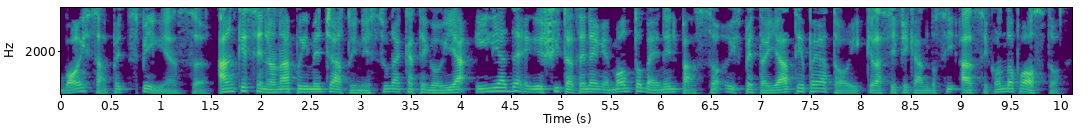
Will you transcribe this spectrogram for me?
Voice Up Experience. Anche se non ha primeggiato in nessuna categoria, Iliad è riuscita a tenere molto bene il passo rispetto agli altri operatori, classificandosi al secondo posto,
